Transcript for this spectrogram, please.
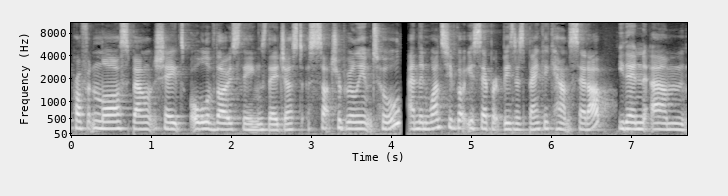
profit and loss, balance sheets, all of those things things. They're just such a brilliant tool. And then once you've got your separate business bank account set up, you then um,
